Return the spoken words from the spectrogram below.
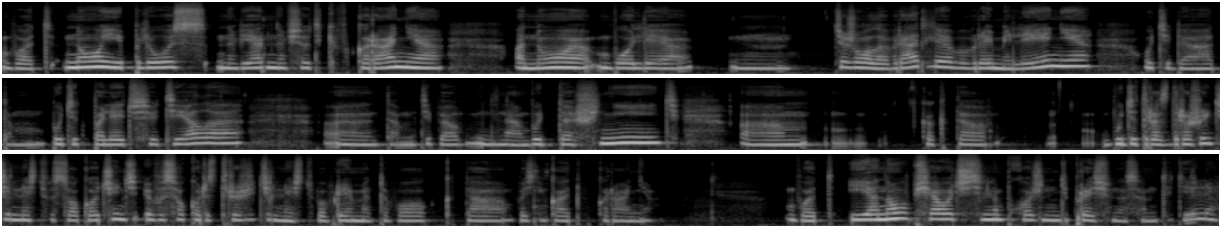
Вот. Ну и плюс, наверное, все-таки выгорание — оно более тяжелое. Вряд ли во время лени у тебя там будет болеть все тело, э, там тебя, не знаю, будет тошнить, э, как-то будет раздражительность высокая, очень высокая раздражительность во время того, когда возникает выгорание. Вот. И оно вообще очень сильно похоже на депрессию на самом-то деле.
